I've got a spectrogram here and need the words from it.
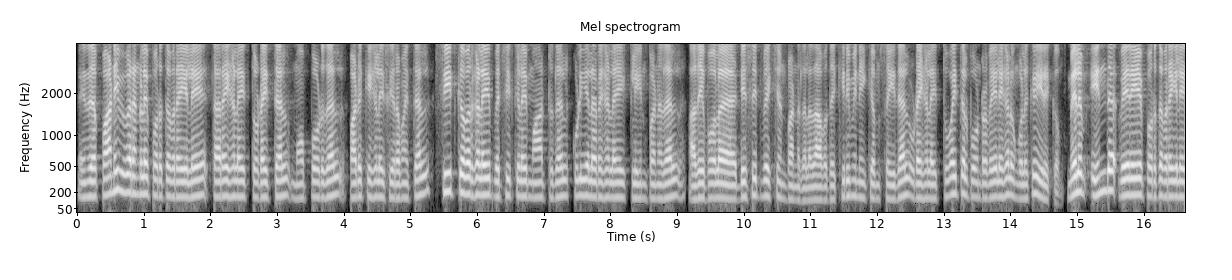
இந்த பணி விவரங்களை பொறுத்தவரையிலே தரைகளை துடைத்தல் மொப்போடுதல் படுக்கைகளை சீரமைத்தல் சீட் கவர்களை பெட்ஷீட்களை மாற்றுதல் குளியலறைகளை கிளீன் பண்ணுதல் அதே போல டிஸ்இன்ஃபெக்ஷன் பண்ணுதல் அதாவது கிருமி நீக்கம் செய்தல் உடைகளை துவைத்தல் போன்ற வேலைகள் உங்களுக்கு இருக்கும். மேலும் இந்த வேலையை பொறுத்தவரையிலே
